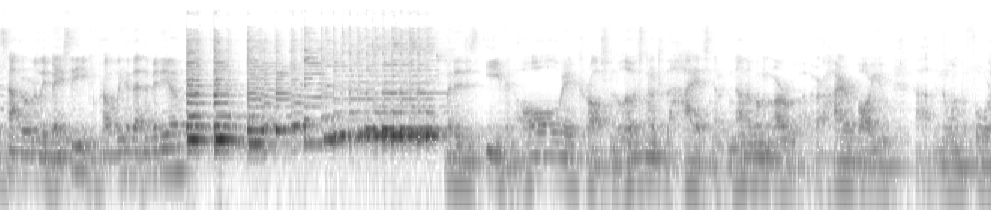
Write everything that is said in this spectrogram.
it's not overly bassy. You can probably hear that in the video. Way across from the lowest note to the highest note. None of them are, are higher volume uh, than the one before.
